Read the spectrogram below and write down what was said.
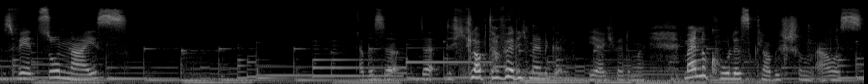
Das wäre jetzt so nice. Aber ja, da, ich glaube, da werde ich meine. Ja, ich werde mal. Meine Kohle ist, glaube ich, schon aus.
